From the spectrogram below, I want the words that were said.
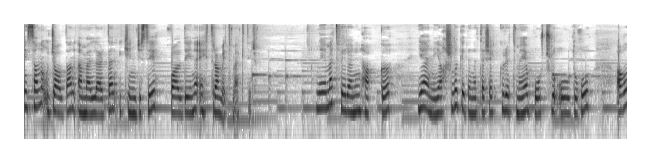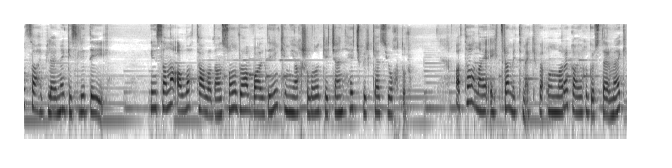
İnsanı ucaldan əməllərdən ikincisi valideynə ehtiram etməkdir. Nemət verənin haqqı, yəni yaxşılıq edənə təşəkkür etməyə borclu olduğu ağıl sahiblərinə gizli deyil. İnsana Allah Taala'dan sonra valideyn kimi yaxşılığı keçən heç bir kəs yoxdur. Ata-anaya ehtiram etmək və onlara qayğı göstərmək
